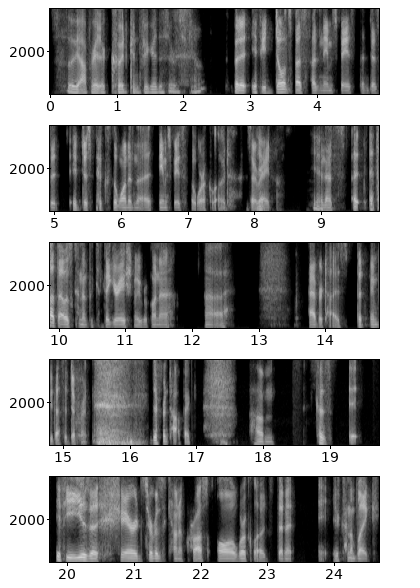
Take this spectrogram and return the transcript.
So the operator could configure the service account. but it, if you don't specify the namespace, then does it, it just picks the one in the namespace of the workload. Is that Yeah. right? Yeah. And that's, I, I thought that was kind of the configuration we were gonna uh, advertise, but maybe that's a different, different topic. Um, Because if you use a shared service account across all workloads, then it, it- you're kind of like,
